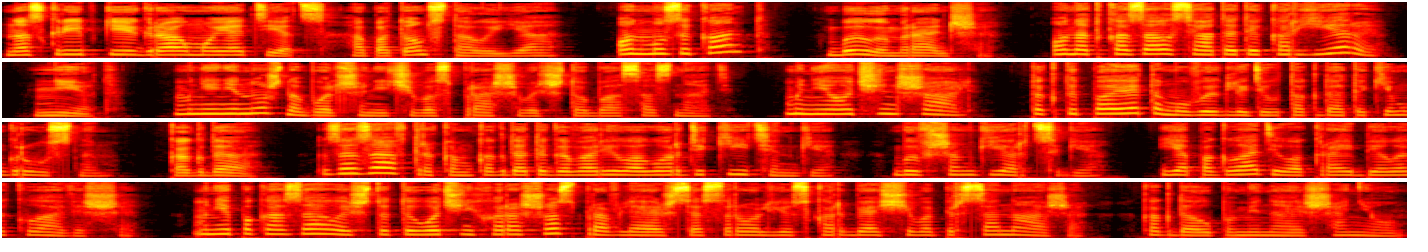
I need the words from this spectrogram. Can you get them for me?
На скрипке играл мой отец, а потом стал и я. Он музыкант? Был им раньше. Он отказался от этой карьеры? Нет. Мне не нужно больше ничего спрашивать, чтобы осознать. Мне очень жаль. Так ты поэтому выглядел тогда таким грустным? Когда? За завтраком, когда ты говорил о лорде Китинге, бывшем герцоге. Я погладила край белой клавиши. Мне показалось, что ты очень хорошо справляешься с ролью скорбящего персонажа, когда упоминаешь о нем.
